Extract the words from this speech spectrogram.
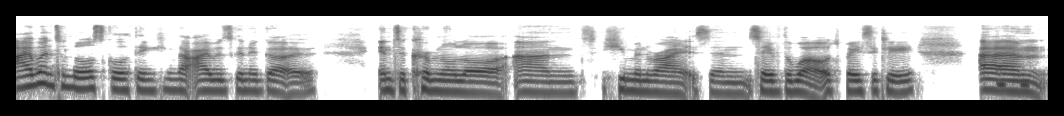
I went to law school thinking that I was going to go into criminal law and human rights and save the world, basically. Um,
